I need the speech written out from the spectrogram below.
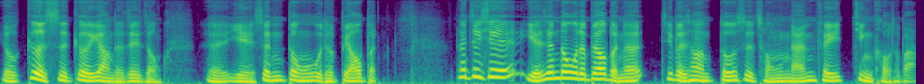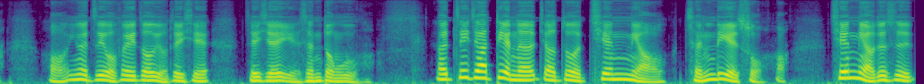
有各式各样的这种呃野生动物的标本。那这些野生动物的标本呢，基本上都是从南非进口的吧？哦，因为只有非洲有这些这些野生动物。那这家店呢，叫做千鸟陈列所。哦，千鸟就是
